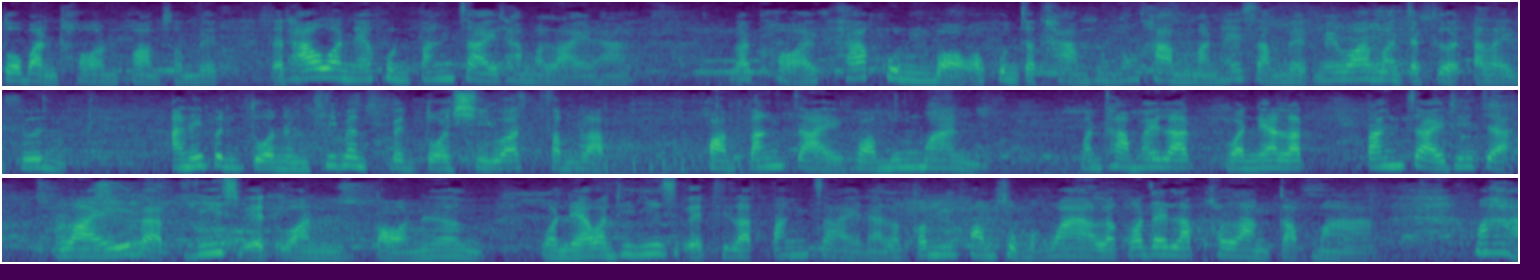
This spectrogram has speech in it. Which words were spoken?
ตัวบั่นทอนความสำเร็จ แต่ถ้าวันนี้คุณตั้งใจทำอะไรนะ และขอให้ถ้าคุณบอกว่าคุณจะทำคุณต้องทำมันให้สำเร็จไม่ว่ามันจะเกิดอะไรขึ้น อันนี้เป็นตัวหนึ่งที่มันเป็นตัวชี้วัดสำหรับความตั้งใจความมุ่งมั่น มันทำให้รัฐวันนี้รัฐตั้งใจที่จะไลฟ์แบบ 21 วันต่อเนื่อง วันนี้วันที่ 21 ที่รัฐตั้งใจนะแล้วก็มีความสุขมากๆ แล้วก็ได้รับพลังกลับมา มหา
